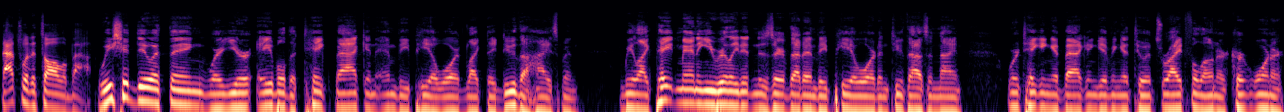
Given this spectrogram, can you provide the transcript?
That's what it's all about. We should do a thing where you're able to take back an MVP award like they do the Heisman and be like, Peyton Manning, you really didn't deserve that MVP award in 2009. We're taking it back and giving it to its rightful owner, Kurt Warner.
